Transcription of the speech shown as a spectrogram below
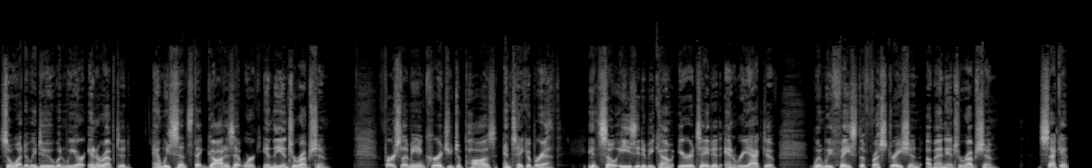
So what do we do when we are interrupted and we sense that God is at work in the interruption? First, let me encourage you to pause and take a breath. It's so easy to become irritated and reactive when we face the frustration of an interruption. Second,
